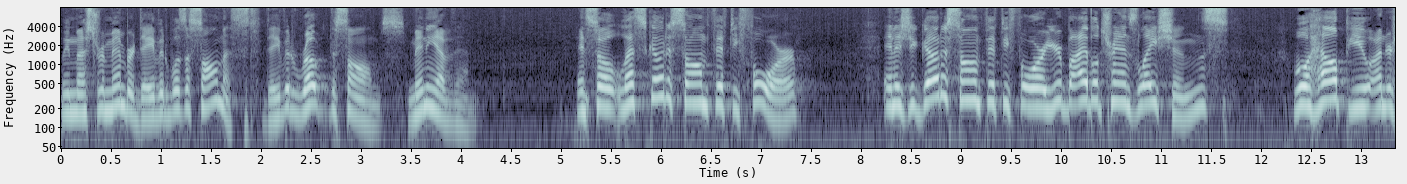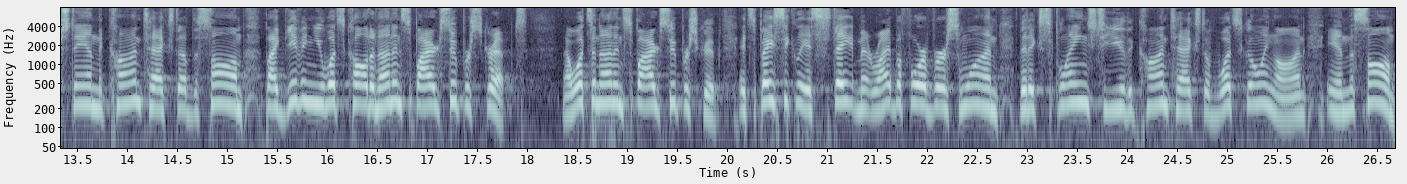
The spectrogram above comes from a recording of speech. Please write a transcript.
We must remember David was a psalmist. David wrote the psalms, many of them. And so let's go to Psalm 54 and as you go to Psalm 54, your Bible translations will help you understand the context of the psalm by giving you what's called an uninspired superscript. Now, what's an uninspired superscript? It's basically a statement right before verse 1 that explains to you the context of what's going on in the psalm.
